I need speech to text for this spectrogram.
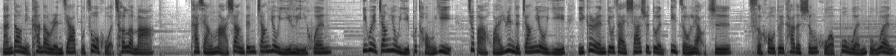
难道你看到人家不坐火车了吗？”他想马上跟张幼仪离婚，因为张幼仪不同意，就把怀孕的张幼仪一个人丢在沙士顿，一走了之。此后对他的生活不闻不问，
